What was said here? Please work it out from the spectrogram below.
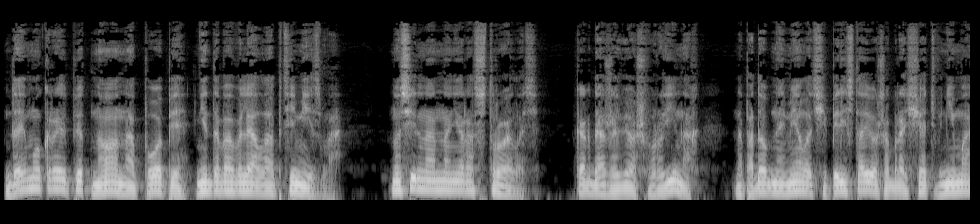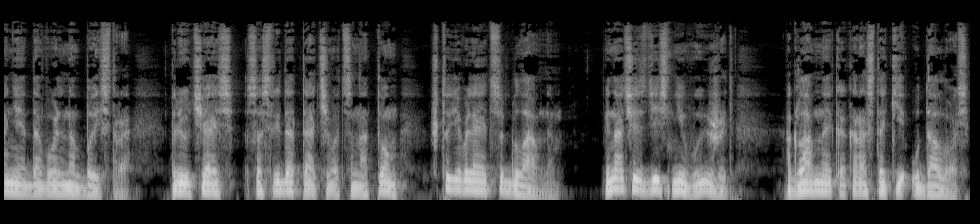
Да и мокрое пятно на попе не добавляло оптимизма. Но сильно она не расстроилась. Когда живешь в руинах, на подобные мелочи перестаешь обращать внимание довольно быстро, приучаясь сосредотачиваться на том, что является главным. Иначе здесь не выжить, а главное как раз таки удалось.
